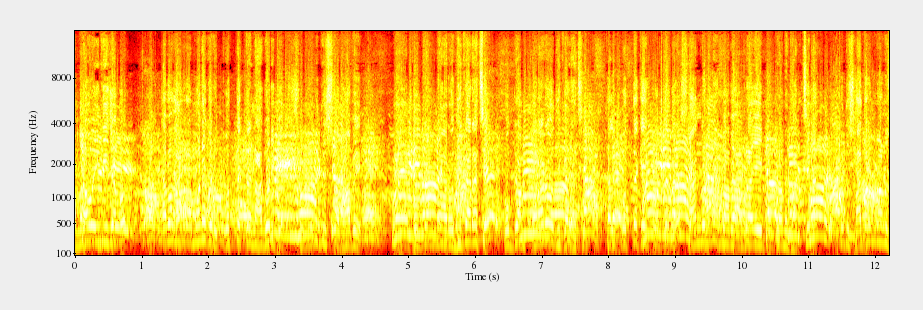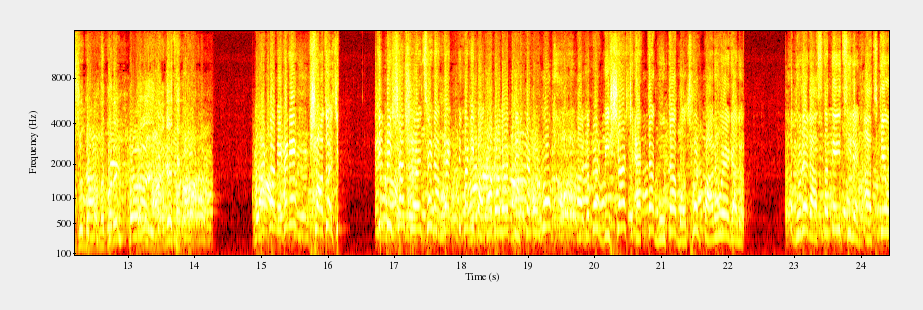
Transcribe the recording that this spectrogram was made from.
আমরাও এগিয়ে যাব এবং আমরা মনে করি প্রত্যেকটা নাগরিকের সুনির্দিষ্টভাবে প্রোগ্রাম নেওয়ার অধিকার আছে প্রোগ্রাম করারও অধিকার আছে। তাহলে প্রত্যেকেই করতে পারে। সাংগঠনিকভাবে আমরা এই প্রোগ্রামে থাকছি না। কিন্তু সাধারণ মানুষ যদি মনে করে তাহলে এই জায়গায় থাকতে একদম এখানে সদস্য বিশ্বাস রয়েছেন আমরা একটুখানি কথা বলার চেষ্টা করব। ডক্টর, বিশ্বাস একটা গোটা বছর পার হয়ে গেল। ধরে রাস্তাতেই ছিলেন, আজকেও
